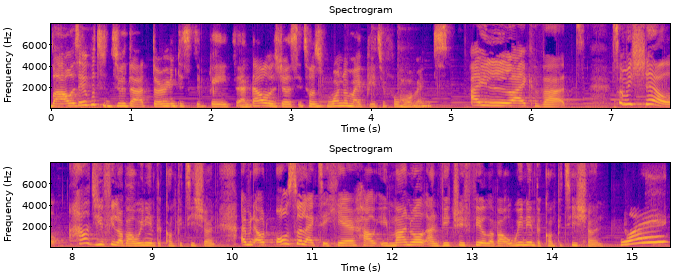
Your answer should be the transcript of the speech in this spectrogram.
But I was able to do that during this debate, and that was just, it was one of my beautiful moments. I like that. So, Michelle, how do you feel about winning the competition? I mean, I would also like to hear how Emmanuel and Victory feel about winning the competition. What?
